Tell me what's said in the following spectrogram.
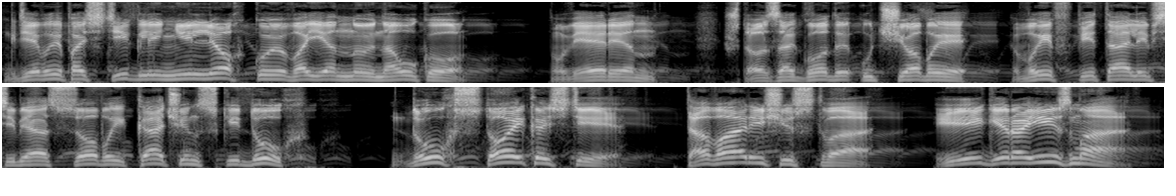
где вы постигли нелегкую военную науку. Уверен, что за годы учебы вы впитали в себя особый качинский дух, дух стойкости, товарищества и героизма!»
